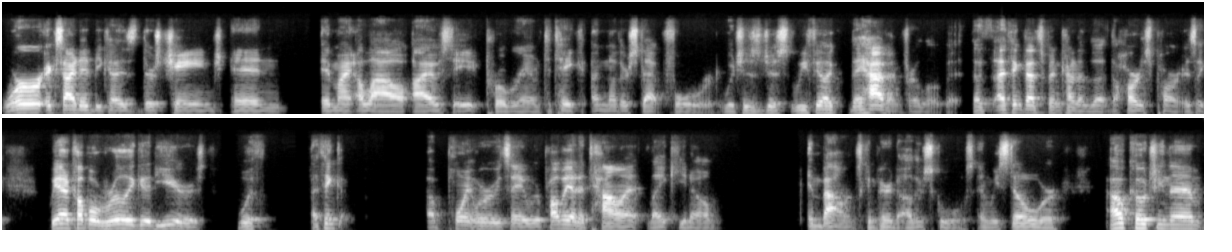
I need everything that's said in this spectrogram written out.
we're excited because there's change and it might allow Iowa State program to take another step forward, which is just we feel like they haven't for a little bit. That's, I think that's been kind of the the hardest part is like we had a couple really good years with I think a point where we'd say we were probably at a talent like you know imbalance compared to other schools, and we still were out coaching them,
